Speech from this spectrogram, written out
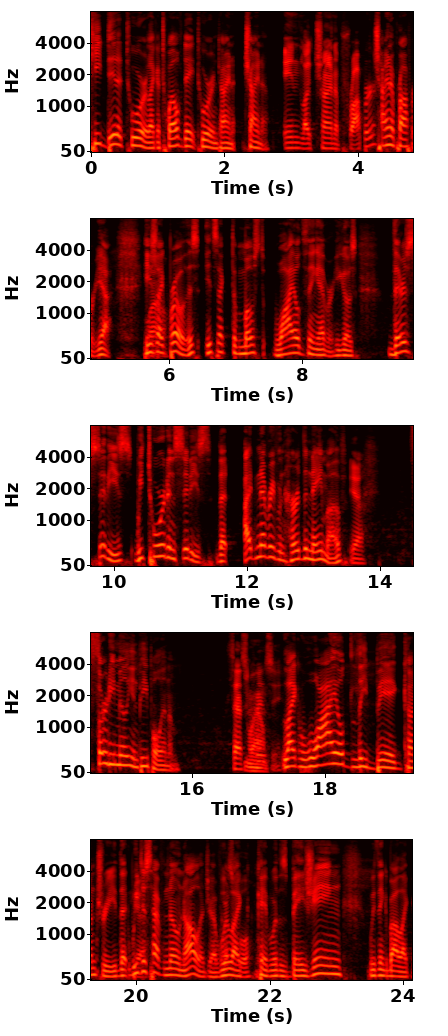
he did a tour like a 12 date tour in China. China. In like China proper? China proper. Yeah. He's Wow. like, bro, this it's like the most wild thing ever. He goes, there's cities, we toured in cities that I'd never even heard the name of, Yeah. 30 million people in them. That's Wow. crazy. Like wildly big country that we Yeah. just have no knowledge of. We're like, cool. okay, well, there's Beijing. We think about like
